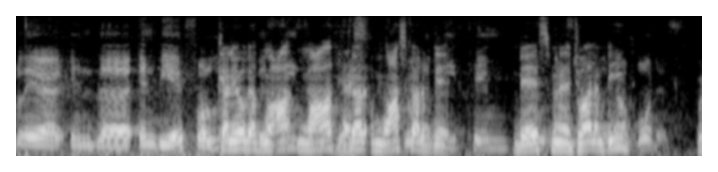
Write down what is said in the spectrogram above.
player in the NBA for كان يوجد. معسكر. معسكر باسم جوال Borders. really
